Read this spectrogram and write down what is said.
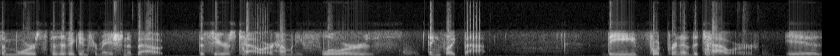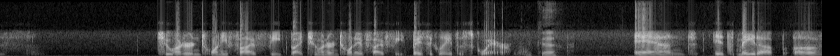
some more specific information about the Sears Tower, how many floors, things like that. The footprint of the tower is 225 feet by 225 feet. Basically, it's a square. Okay. And it's made up of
